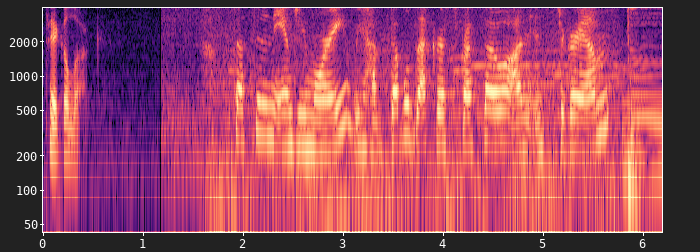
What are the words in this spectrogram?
Take a look. Dustin and Angie Mori. We have Double Decker Espresso on Instagram.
